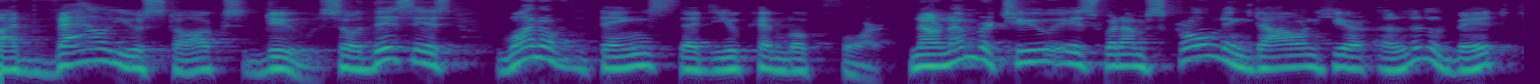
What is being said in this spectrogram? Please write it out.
but value stocks do. So this is one of the things that you can look for. Now, number two is when I'm scrolling down here a little bit,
